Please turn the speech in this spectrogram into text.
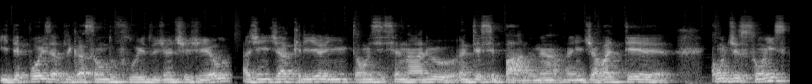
e depois a aplicação do fluido de antigelo, a gente já cria então esse cenário antecipado, né? A gente já vai ter condições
